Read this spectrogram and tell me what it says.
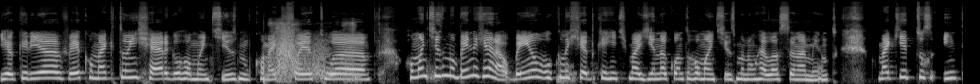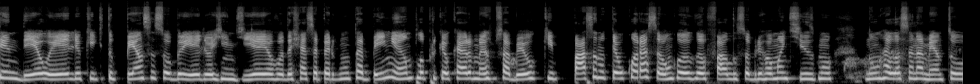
e eu queria ver como é que tu enxerga o romantismo, como é que foi a tua. Romantismo bem no geral, bem o, clichê do que a gente imagina quanto romantismo num relacionamento. Como é que tu entendeu ele, o que, que tu pensa sobre ele hoje em dia? Eu vou deixar essa pergunta bem ampla, porque eu quero mesmo saber o que passa no teu coração quando eu falo sobre romantismo num relacionamento,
